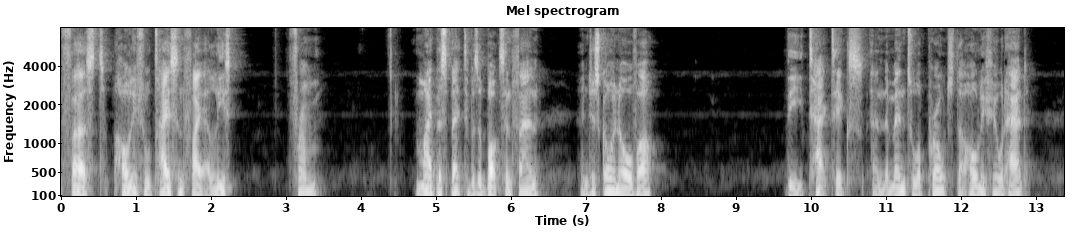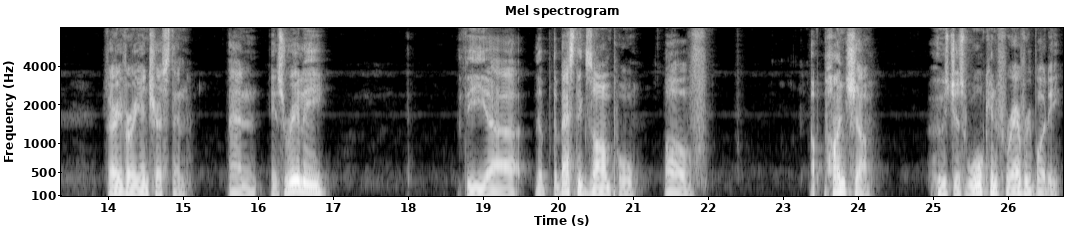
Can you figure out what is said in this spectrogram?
first Holyfield Tyson fight, at least from my perspective as a boxing fan, and just going over the tactics and the mental approach that Holyfield had. Very, very interesting. And it's really the uh, the, the best example of a puncher who's just walking for everybody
